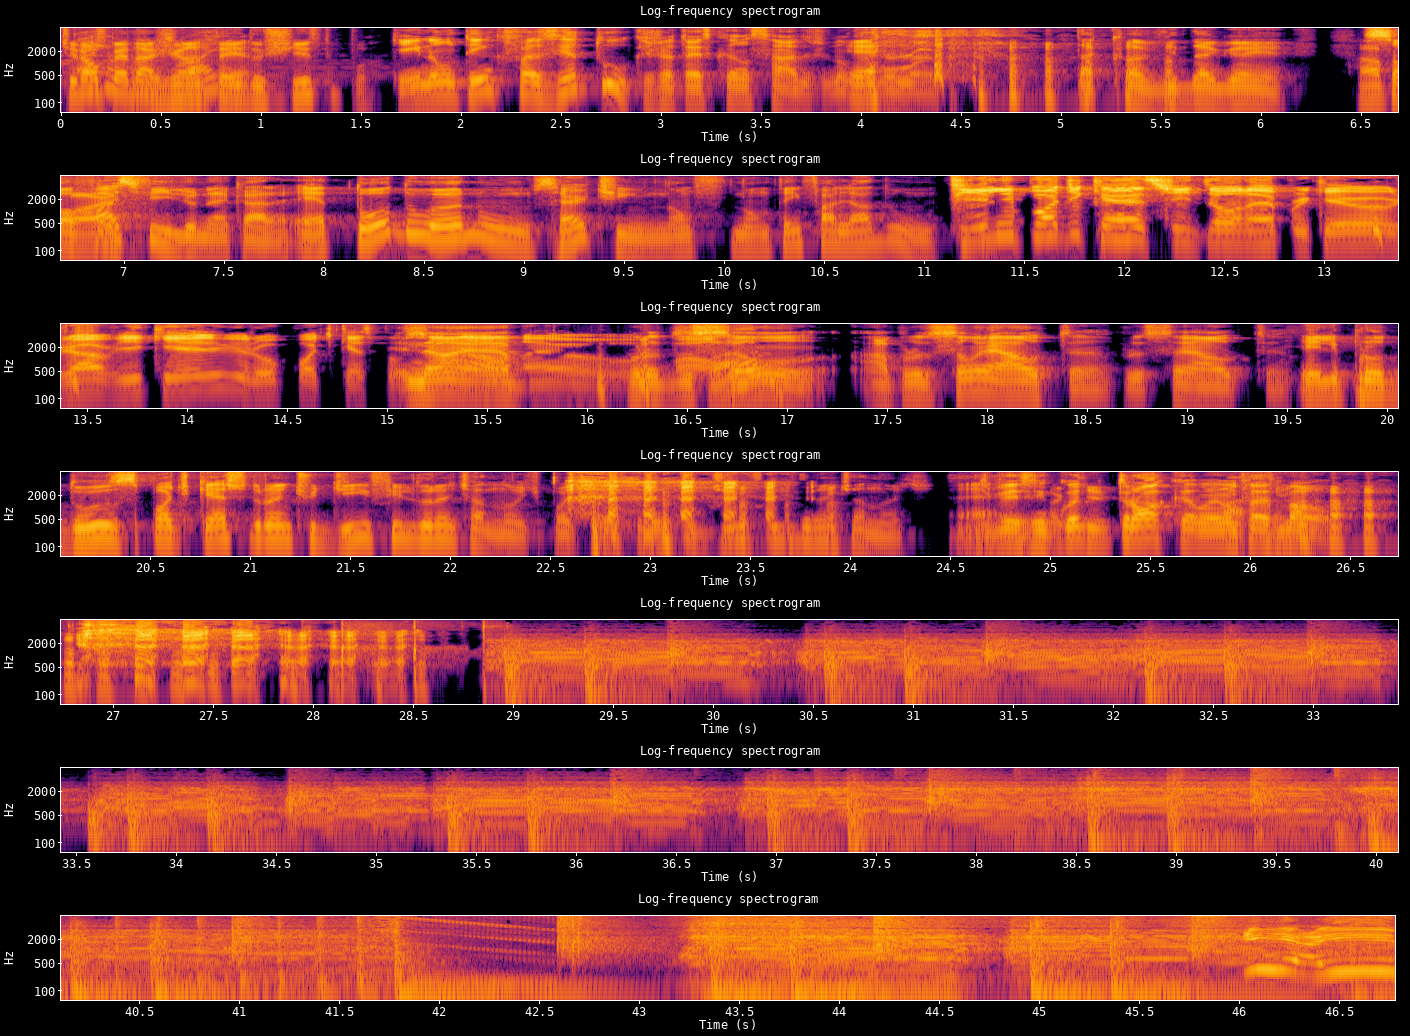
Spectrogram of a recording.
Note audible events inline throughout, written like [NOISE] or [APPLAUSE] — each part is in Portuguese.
Tirar o pé da janta aí do xisto, pô. Quem não tem o que fazer é tu, que já tá cansado de não É. fazer nada. [LAUGHS] Tá com a vida ganha. Só Rapaz. faz filho, né, cara? É todo ano um certinho, não, não tem falhado um. Filho e podcast, então, né? Porque eu já vi que ele virou podcast [LAUGHS] profissional, Não, é né? O A produção, a produção é alta. A produção é alta. Ele produz podcast durante o dia e filho durante a noite. Podcast [LAUGHS] durante o dia e filho durante a noite. É. De vez em quando Aqui. troca, mas não faz mal.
